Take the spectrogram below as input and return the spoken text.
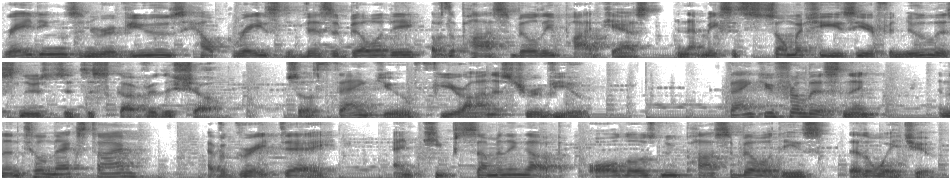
Ratings and reviews help raise the visibility of the Possibility Podcast, and that makes it so much easier for new listeners to discover the show. So thank you for your honest review. Thank you for listening, and until next time, have a great day and keep summoning up all those new possibilities that await you.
